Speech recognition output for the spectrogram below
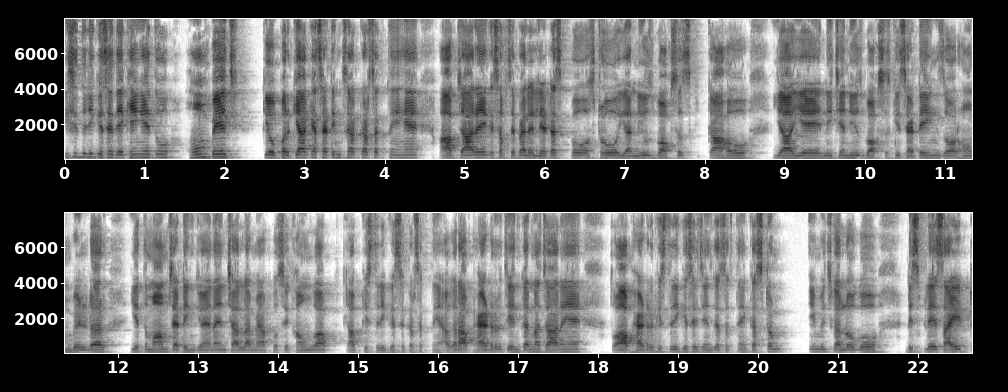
इसी तरीके से देखेंगे तो होम पेज के ऊपर क्या क्या सेटिंग्स कर सकते हैं। आप चाह रहे हैं कि सबसे पहले लेटेस्ट पोस्ट हो या न्यूज़ बॉक्सेस का हो या ये नीचे न्यूज़ बॉक्सेस की सेटिंग्स और होम बिल्डर ये तमाम सेटिंग जो है ना, इंशाल्लाह मैं आपको सिखाऊँगा। आप किस तरीके से कर सकते हैं। अगर आप हेडर चेंज करना चाह रहे हैं तो आप हेडर किस तरीके से चेंज कर सकते हैं। कस्टम इमेज का लोगो डिस्प्ले साइट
